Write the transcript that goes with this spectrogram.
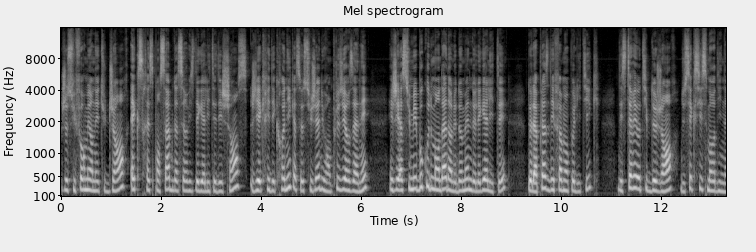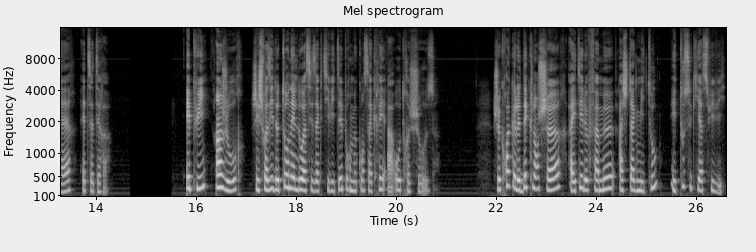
je suis formée en études genre, ex-responsable d'un service d'égalité des chances, j'y écris des chroniques à ce sujet durant plusieurs années, et j'ai assumé beaucoup de mandats dans le domaine de l'égalité, de la place des femmes en politique, des stéréotypes de genre, du sexisme ordinaire, etc. Et puis, un jour, j'ai choisi de tourner le dos à ces activités pour me consacrer à autre chose. Je crois que le déclencheur a été le fameux hashtag MeToo et tout ce qui a suivi.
